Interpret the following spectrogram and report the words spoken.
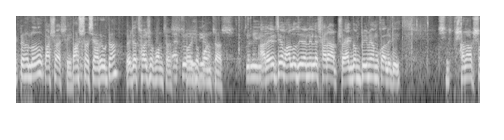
একটা হলো পাঁচশো আশি। পাঁচশো আশি আর ওটা? এটা ছয়শো পঞ্চাশ। ছয়শো পঞ্চাশ। আর এর চেয়ে ভালো জিরা নিলে সাড়ে আটশো একদম প্রিমিয়াম কোয়ালিটি সাড়ে আটশো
